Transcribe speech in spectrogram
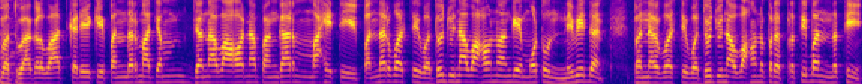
વધુ આગળ વાત કરીએ કે પંદરમાં જમ જના વાહનના ભંગાર માહિતી. પંદર વર્ષથી વધુ જૂના વાહનો અંગે મોટું નિવેદન. પંદર વર્ષથી વધુ જૂના વાહનો પર પ્રતિબંધ નથી.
